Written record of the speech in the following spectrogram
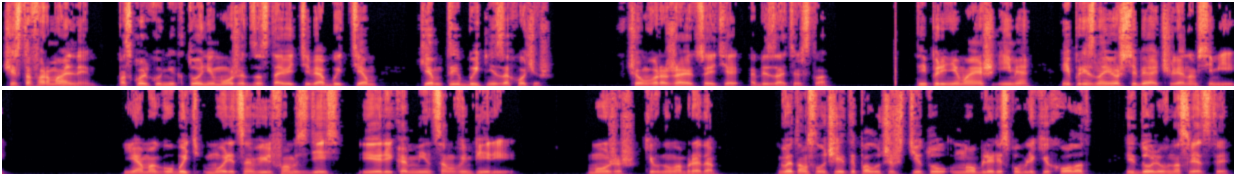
Чисто формальные, поскольку никто не может заставить тебя быть тем, кем ты быть не захочешь. В чем выражаются эти обязательства? Ты принимаешь имя и признаешь себя членом семьи. Я могу быть Морицем Вильфом здесь и Эриком Минцем в Империи. Можешь, кивнула Бреда. В этом случае ты получишь титул Нобля Республики Холод и долю в наследстве.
